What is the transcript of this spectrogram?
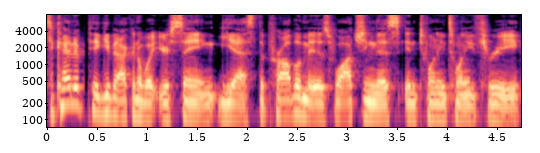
to kind of piggyback on what you're saying, yes, the problem is watching this in 2023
